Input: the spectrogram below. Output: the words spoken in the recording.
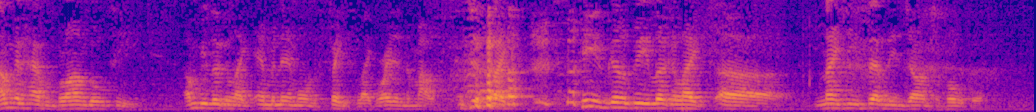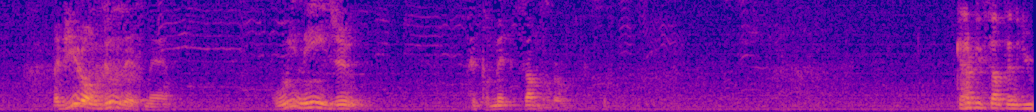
I'm gonna have a blonde goatee. I'm gonna be looking like Eminem on the face, like right in the mouth. It's just like he's gonna be looking like uh, 1970s John Travolta. If you don't do this, man, we need you to commit to something, bro. It's got to be something you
